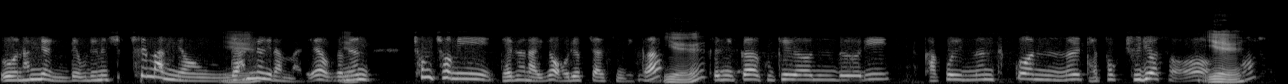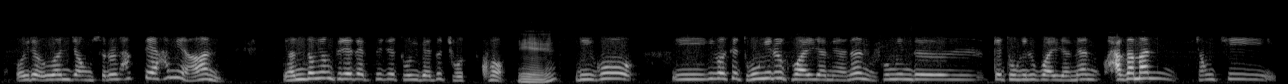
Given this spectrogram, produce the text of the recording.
의원 한 명인데 우리는 17만 명대 예. 한 명이란 말이에요. 그러면 촘촘히 대변하기가 어렵지 않습니까? 예, 그러니까 국회의원들이 갖고 있는 특권을 대폭 줄여서 예. 어? 오히려 의원 정수를 확대하면 연동형 비례대표제 도입에도 좋고 예, 그리고 이 이것에 동의를 구하려면은 국민들께 동의를 구하려면 과감한 정치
